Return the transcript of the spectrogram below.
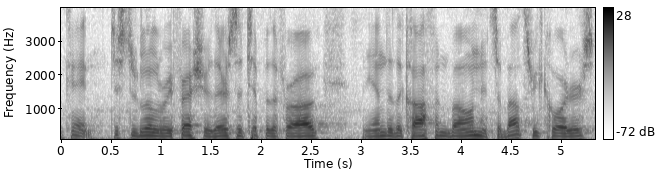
Okay, just a little refresher. There's the tip of the frog, the end of the coffin bone. It's about three quarters.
